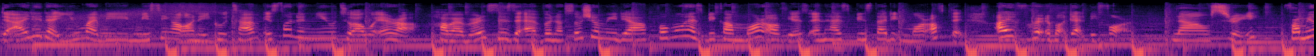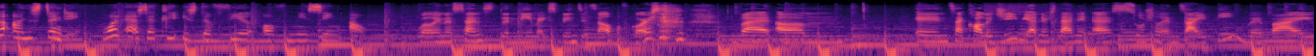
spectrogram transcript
The idea that you might be missing out on a good time is not new to our era. However, since the advent of social media, FOMO has become more obvious and has been studied more often. I've heard about that before. Now, Sri, from your understanding, what exactly is the fear of missing out? Well, in a sense, the name explains itself, of course. but um, in psychology, we understand it as social anxiety, whereby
